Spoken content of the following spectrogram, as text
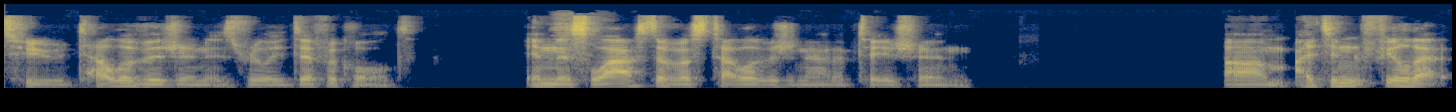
to television is really difficult. In this Last of Us television adaptation, um, I didn't feel that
